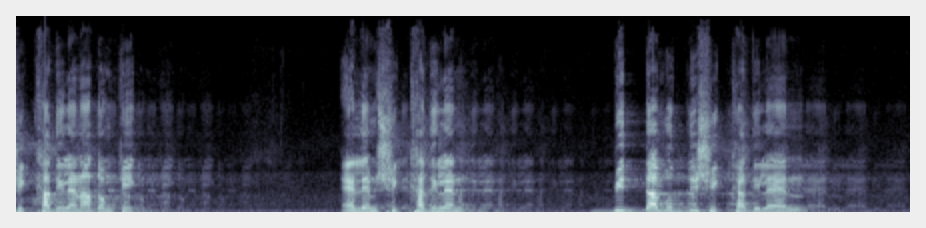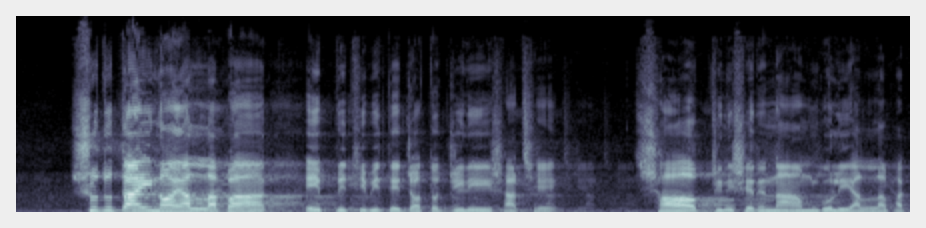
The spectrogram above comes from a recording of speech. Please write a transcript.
শিক্ষা দিলেন আদমকে। এলেম শিক্ষা দিলেন বিদ্যা বুদ্ধি শিক্ষা দিলেন। শুধু তাই নয় আল্লাহ পাক, এই পৃথিবীতে যত জিনিস আছে, সব জিনিসের নামগুলি আল্লাহ পাক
